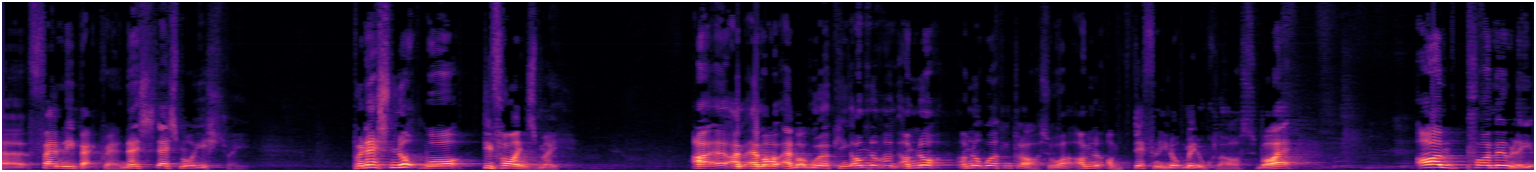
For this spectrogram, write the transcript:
uh, family background. That's, that's my history. But that's not what defines me. I, am, am, I, am I working? I'm not, I'm, not, I'm not working class, all right? I'm, not, I'm definitely not middle class, right? I'm primarily,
